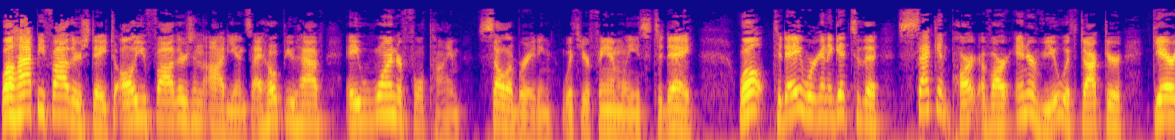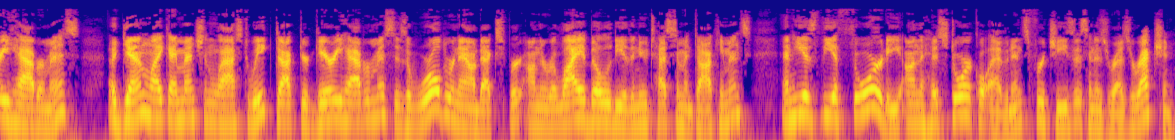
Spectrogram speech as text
Well, happy Father's Day to all you fathers in the audience. I hope you have a wonderful time celebrating with your families today. Well, today we're going to get to the second part of our interview with Dr. Gary Habermas. Again, like I mentioned last week, Dr. Gary Habermas is a world renowned expert on the reliability of the New Testament documents, and he is the authority on the historical evidence for Jesus and his resurrection.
